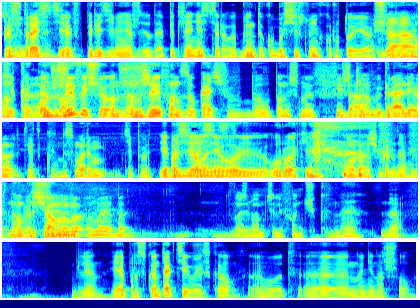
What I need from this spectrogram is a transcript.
пристрастия впереди меня ждет, да, Петля Нестерова. Блин, такой басист у них крутой, я вообще Да, такой, он типа, он, он- жив еще, он, Он жив. он звукач был. Помнишь, мы в фишки Да. играли, он- я такой, мы смотрим, типа... Я бы у басист. него и- уроки. Он очень крутой. Но Вообще. причем... Мы, мы- мы возьмем телефончик. Да? Да. Блин, я просто ВКонтакте его искал, вот, э, но не нашел.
